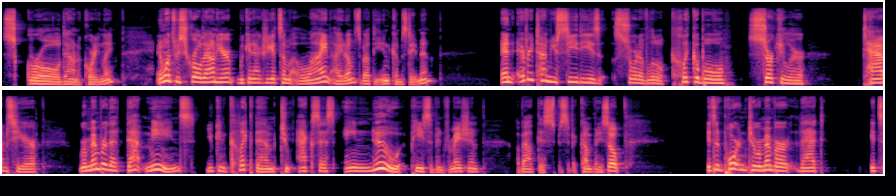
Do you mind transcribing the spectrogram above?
scroll down accordingly. And once we scroll down here, we can actually get some line items about the income statement. And every time you see these sort of little clickable circular tabs here, remember that that means you can click them to access a new piece of information about this specific company. So it's important to remember that it's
